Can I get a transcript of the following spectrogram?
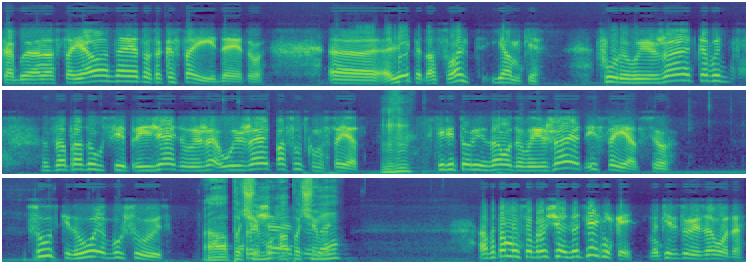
Как бы она стояла до этого, так и стоит до этого. Э, лепят асфальт, ямки. Фуры выезжают, как бы за продукцией, приезжают, уезжают, уезжают по суткам стоят. С территории завода выезжают и стоят, все. Сутки, двое буксуют. А почему? А почему? А потому что обращаются за техникой на территории завода.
